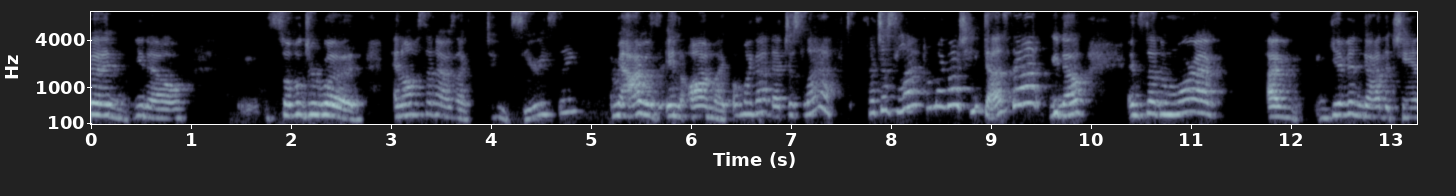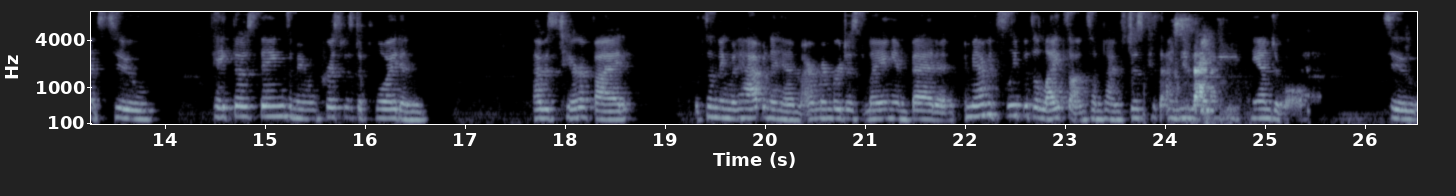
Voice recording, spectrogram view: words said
good, you know, soldier would. And all of a sudden I was like, dude, seriously? I mean, I was in awe. I'm like, oh my God, that just left. That just left. Oh my gosh, he does that, you know? And so the more I've I've given God the chance to take those things. I mean, when Chris was deployed and I was terrified that something would happen to him, I remember just laying in bed and I mean, I would sleep with the lights on sometimes just because I needed something tangible to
